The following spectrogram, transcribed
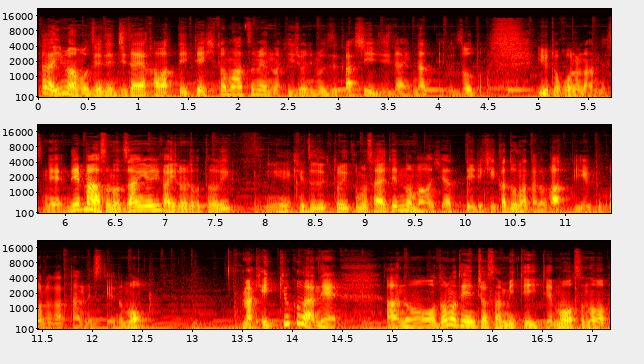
ただ今はもう全然時代が変わっていて人も集めるのは非常に難しい時代になっているぞというところなんですね。でまあその残業時間いろいろ取り削る取り組みされてるのもやっていて結果どうなったのかっていうところだったんですけれどもまあ結局はねあのどの店長さん見ていてもその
